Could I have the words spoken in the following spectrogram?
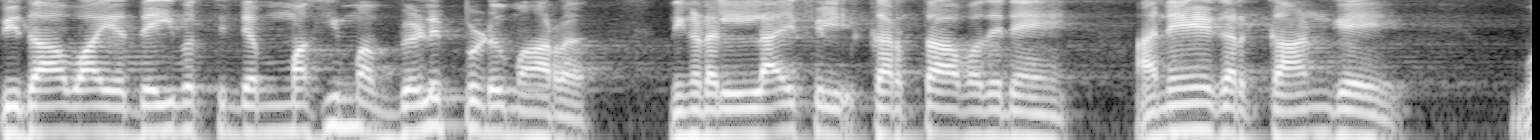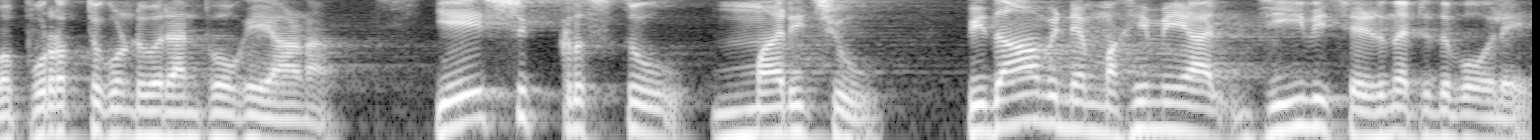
പിതാവായ ദൈവത്തിന്റെ മഹിമ വെളിപ്പെടുമാറ് നിങ്ങളുടെ ലൈഫിൽ കർത്താവ് അതിനെ അനേകർ കാണുകെ പുറത്തു കൊണ്ടുവരാൻ പോകുകയാണ്. യേശു ക്രിസ്തു മരിച്ചു. പിതാവിന്റെ മഹിമയാൽ ജീവിച്ചെഴുന്നേറ്റതുപോലെ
